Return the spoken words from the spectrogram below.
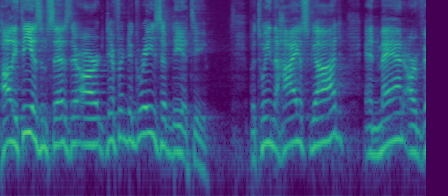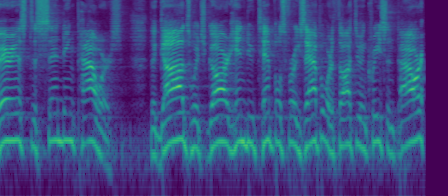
Polytheism says there are different degrees of deity. Between the highest God and man are various descending powers. The gods which guard Hindu temples, for example, are thought to increase in power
